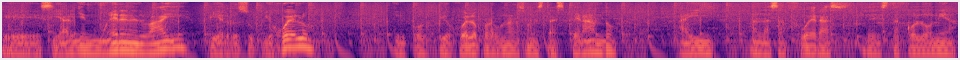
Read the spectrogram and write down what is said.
que si alguien muere en el valle, pierde su piojuelo. El piojuelo por alguna razón está esperando ahí a las afueras de esta colonia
